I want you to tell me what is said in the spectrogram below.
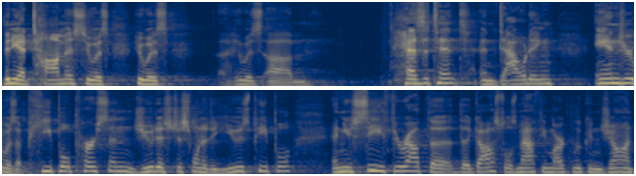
Then you had Thomas, who was, who was, who was um, hesitant and doubting. Andrew was a people person. Judas just wanted to use people. And you see throughout the, the Gospels, Matthew, Mark, Luke, and John,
